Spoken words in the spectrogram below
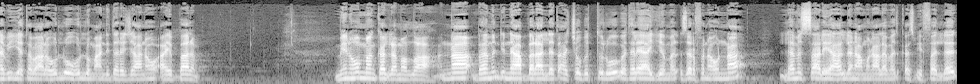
ነቢይ የተባለ ሁሉ ሁሉም አንድ ደረጃ ነው አይባልም። ሚንሁም መን ከለመ እና በምንድና ያበላለጣቸው ብትሉ በተለያየ ዘርፍ ነውና ለምሳሌ ያህል ለናሙና ለመጥቀስ ቢፈለግ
